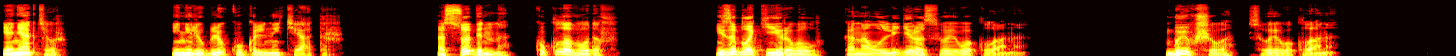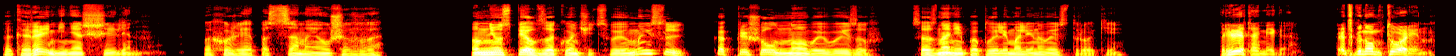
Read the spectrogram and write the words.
«Я не актер. И не люблю кукольный театр. Особенно кукловодов. И заблокировал канал лидера своего клана. Бывшего своего клана. Покарай меня, Шилин. Похоже, я по самые уши в... Он не успел закончить свою мысль, как пришел новый вызов. В сознании поплыли малиновые строки. «Привет, Омега. Это гном Торин.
